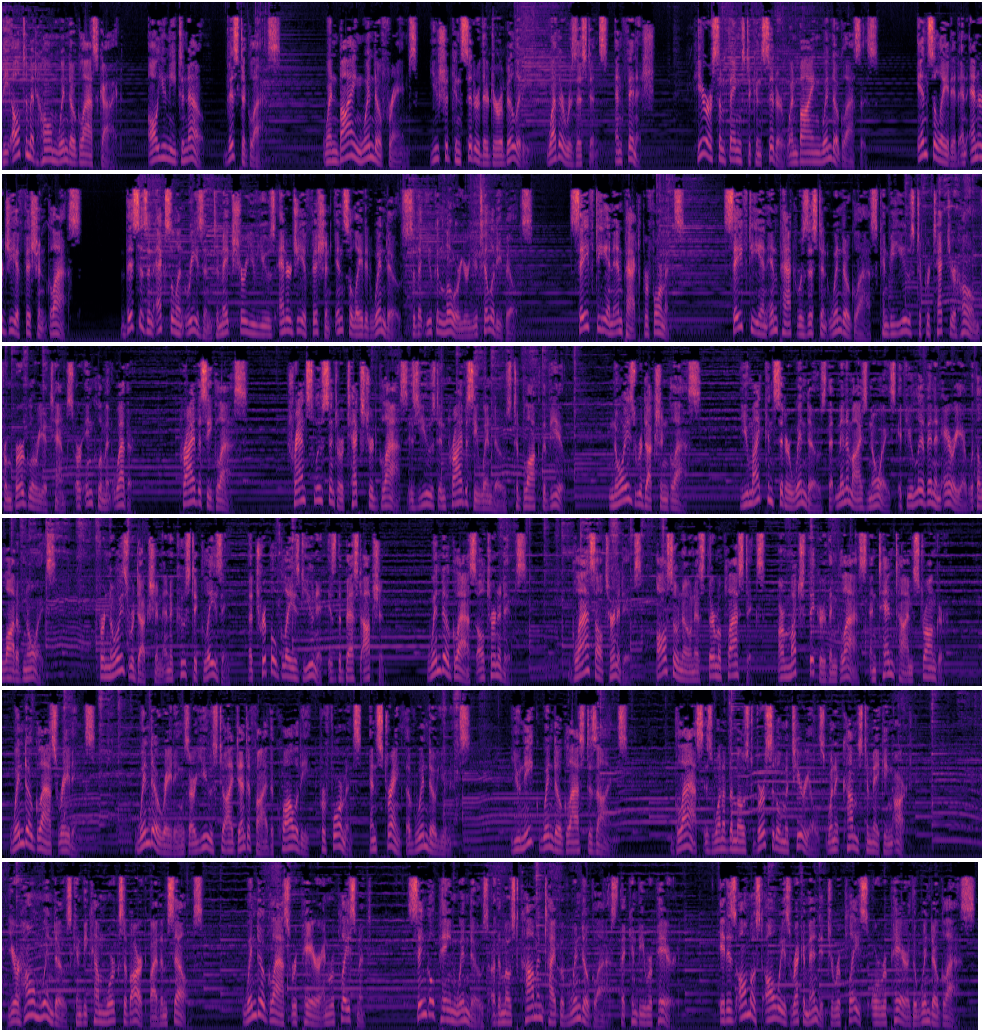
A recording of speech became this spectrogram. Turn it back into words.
The Ultimate Home Window Glass Guide. All you need to know, Vista Glass. When buying window frames, you should consider their durability, weather resistance, and finish. Here are some things to consider when buying window glasses. Insulated and energy-efficient glass. This is an excellent reason to make sure you use energy-efficient insulated windows so that you can lower your utility bills. Safety and impact performance. Safety and impact-resistant window glass can be used to protect your home from burglary attempts or inclement weather. Privacy glass. Translucent or textured glass is used in privacy windows to block the view. Noise reduction glass. You might consider windows that minimize noise if you live in an area with a lot of noise. For noise reduction and acoustic glazing, a triple glazed unit is the best option. Window glass alternatives. Glass alternatives, also known as thermoplastics, are much thicker than glass and 10 times stronger. Window glass ratings. Window ratings are used to identify the quality, performance, and strength of window units. Unique window glass designs. Glass is one of the most versatile materials when it comes to making art. Your home windows can become works of art by themselves. Window glass repair and replacement. Single-pane windows are the most common type of window glass that can be repaired. It is almost always recommended to replace or repair the window glass.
